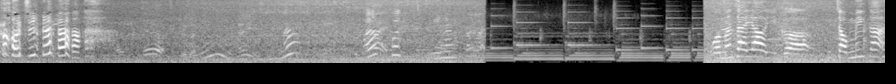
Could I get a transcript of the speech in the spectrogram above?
好吃。嗯，嗯，嗯，不，你看，我们再要一个叫梅蛋，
